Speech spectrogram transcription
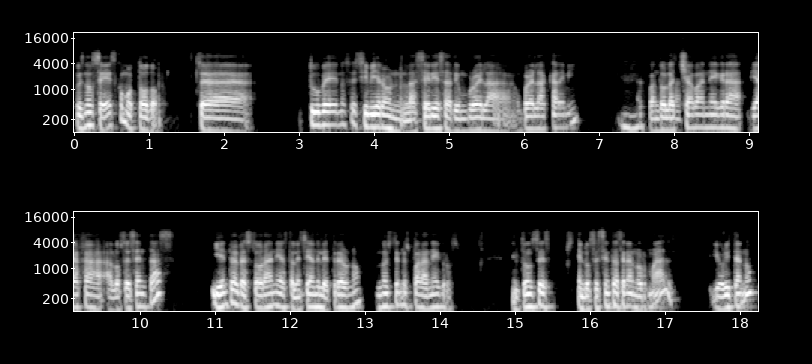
pues no sé, es como todo. O sea, tuve, no sé si vieron la serie esa de Umbrella, Umbrella Academy, cuando la chava negra viaja a los sesentas y entra al restaurante y hasta le enseñan el letrero, ¿no? No, este no es para negros. Entonces, pues, en los sesentas era normal y ahorita no.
